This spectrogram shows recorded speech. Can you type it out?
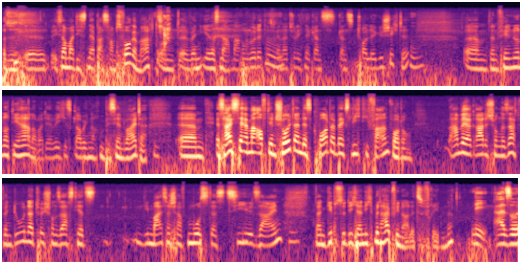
Also äh, ich sag mal, die Snappers haben es vorgemacht und äh, wenn ihr das nachmachen würdet, das wäre Mhm. natürlich eine ganz, ganz tolle Geschichte. Mhm. Ähm, dann fehlen nur noch die Herren, aber der Weg ist, glaube ich, noch ein bisschen weiter. Mhm. Ähm, es heißt ja immer, auf den Schultern des Quarterbacks liegt die Verantwortung. Haben wir ja gerade schon gesagt, wenn du natürlich schon sagst, jetzt die Meisterschaft muss das Ziel sein, Mhm. dann gibst du dich ja nicht mit Halbfinale zufrieden. Ne? Nee, also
